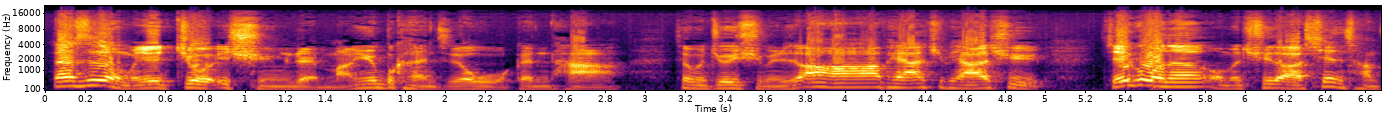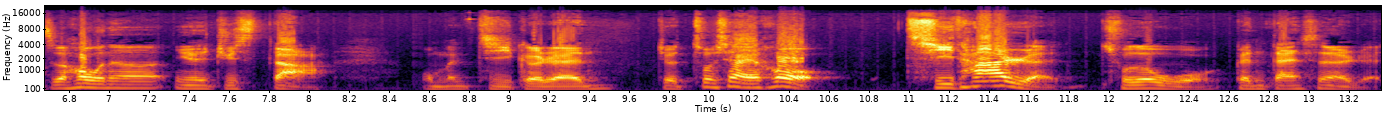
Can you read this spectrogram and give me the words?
但是我们就就一群人嘛，因为不可能只有我跟他，所以我们就一群人就说啊陪他去陪他去。结果呢，我们去到现场之后呢，因为 G Star，我们几个人就坐下以后，其他人除了我跟单身的人。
